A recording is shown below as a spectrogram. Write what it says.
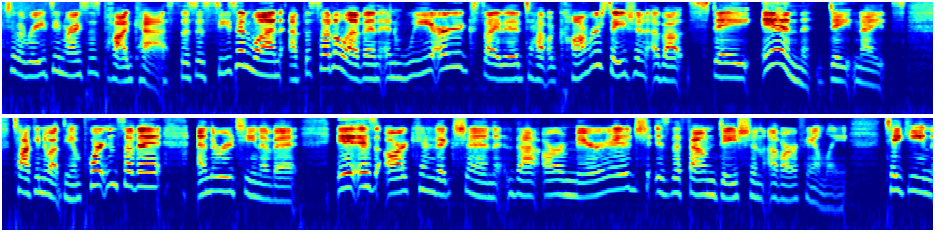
Back to the Raising Rices podcast. This is season one, episode 11, and we are excited to have a conversation about stay in date nights, talking about the importance of it and the routine of it. It is our conviction that our marriage is the foundation of our family. Taking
